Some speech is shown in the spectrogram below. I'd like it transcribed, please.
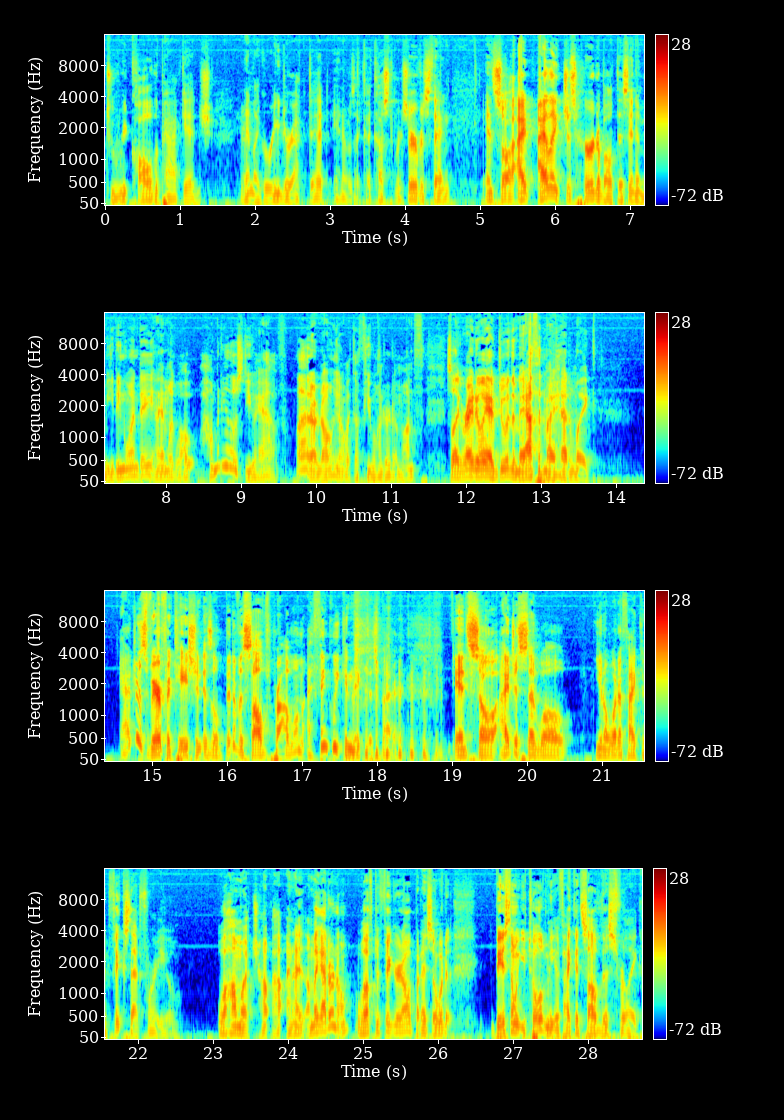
to recall the package and mm. like redirect it. And it was like a customer service thing and so I, I like just heard about this in a meeting one day and I'm like, well, how many of those do you have? Well, I don't know, you know, like a few hundred a month. So like right away I'm doing the math in my head. I'm like, address verification is a bit of a solved problem. I think we can make this better. and so I just said, well, you know, what if I could fix that for you? Well, how much? How, how, and I, I'm like, I don't know. We'll have to figure it out. But I said, what, based on what you told me, if I could solve this for like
